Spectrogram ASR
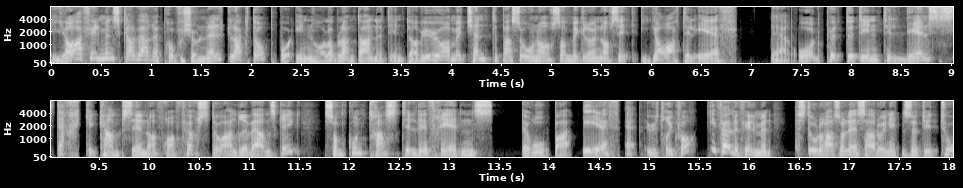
Ja, filmen skal være profesjonelt lagt opp og inneholder blant annet intervjuer med kjente personer som begrunner sitt ja til EF. Det er òg puttet inn til dels sterke kampscener fra første og andre verdenskrig, som kontrast til det fredens Europa EF er uttrykk for, ifølge filmen. Sto det altså å lese i 1972.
